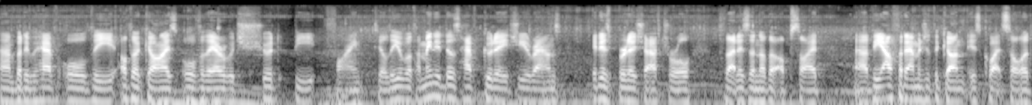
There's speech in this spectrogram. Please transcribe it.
Um, but we have all the other guys over there which should be fine to deal with. I mean it does have good HE rounds. It is British after all, so that is another upside. Uh, the alpha damage of the gun is quite solid.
